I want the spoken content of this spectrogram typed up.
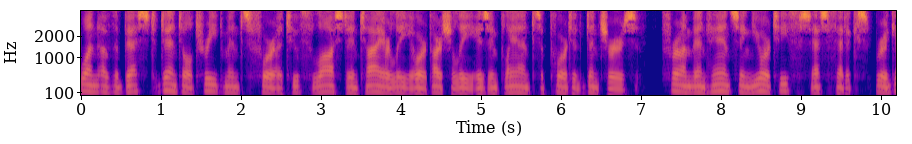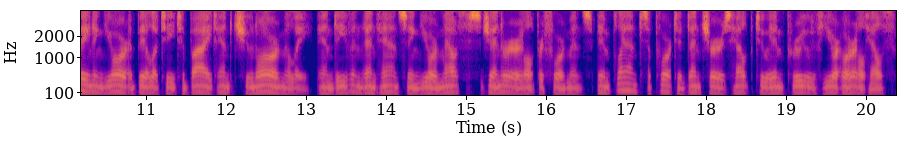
One of the best dental treatments for a tooth lost entirely or partially is implant supported dentures. From enhancing your teeth's aesthetics, regaining your ability to bite and chew normally, and even enhancing your mouth's general performance, implant supported dentures help to improve your oral health.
